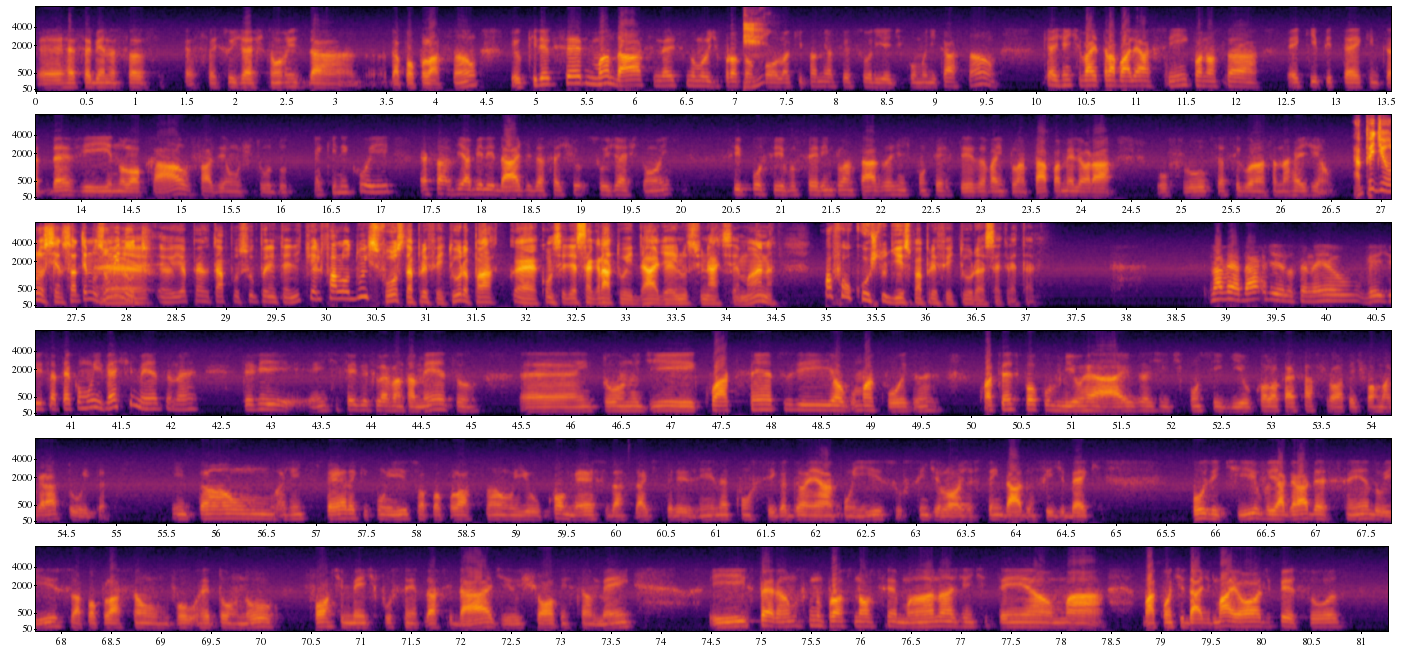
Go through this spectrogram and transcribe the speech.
é, recebendo essas, essas sugestões da, da população. Eu queria que você mandasse né, esse número de protocolo aqui para minha assessoria de comunicação, que a gente vai trabalhar assim com a nossa equipe técnica deve ir no local, fazer um estudo técnico e essa viabilidade dessas sugestões se possível serem implantadas, a gente com certeza vai implantar para melhorar o fluxo e a segurança na região. Rapidinho, Luciano, só temos um é, minuto. Eu ia perguntar para o superintendente, ele falou de um esforço da prefeitura para é, conceder essa gratuidade aí nos finais de semana. Qual foi o custo disso para a prefeitura, secretário? Na verdade, Luciano, eu vejo isso até como um investimento, né? Teve, a gente fez esse levantamento é, em torno de 400 e alguma coisa, né? 400 e poucos mil reais a gente conseguiu colocar essa frota de forma gratuita. Então, a gente espera que com isso a população e o comércio da cidade de Teresina consiga ganhar com isso. O Cindy Lojas tem dado um feedback positivo e agradecendo isso, a população retornou fortemente para o centro da cidade, os shoppings também. E esperamos que no próximo final de semana a gente tenha uma uma quantidade maior de pessoas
